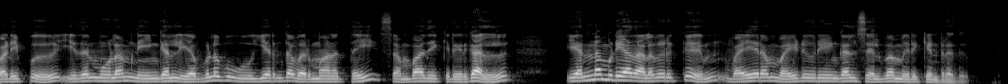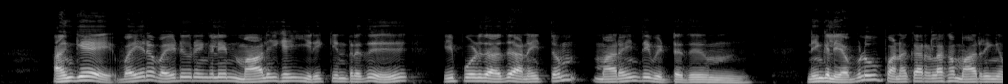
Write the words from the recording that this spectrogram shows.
படிப்பு. இதன் மூலம் நீங்கள் எவ்வளவு உயர்ந்த வருமானத்தை சம்பாதிக்கிறீர்கள்? எண்ண முடியாத அளவிற்கு வைரம் வைடூரியங்கள் செல்வம் இருக்கின்றது. அங்கே வைர வைடூரியங்களின் மாளிகை இருக்கின்றது. இப்பொழுது அது அனைத்தும் மறைந்து விட்டது. நீங்கள் எவ்வளவு பணக்காரர்களாக மாறுறீங்க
